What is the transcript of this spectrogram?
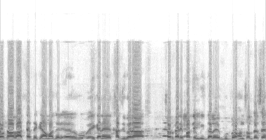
সকাল আটটা থেকে আমাদের এখানে খাজিপাড়া সরকারি প্রাথমিক বিদ্যালয়ে ভোট গ্রহণ চলতেছে।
